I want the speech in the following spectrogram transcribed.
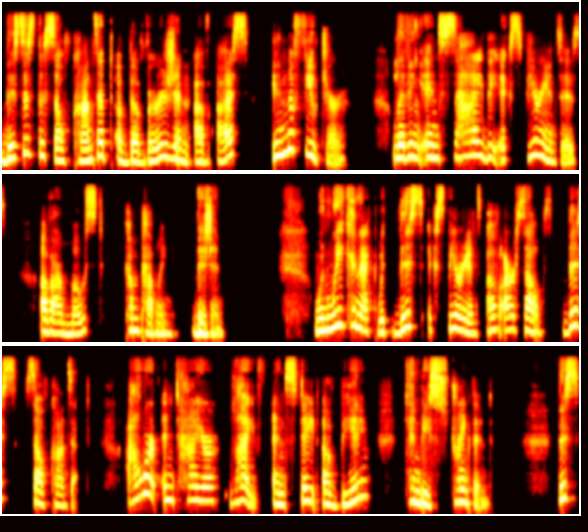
This is the self concept of the version of us in the future living inside the experiences of our most compelling vision. When we connect with this experience of ourselves, this self concept, our entire life and state of being can be strengthened. This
